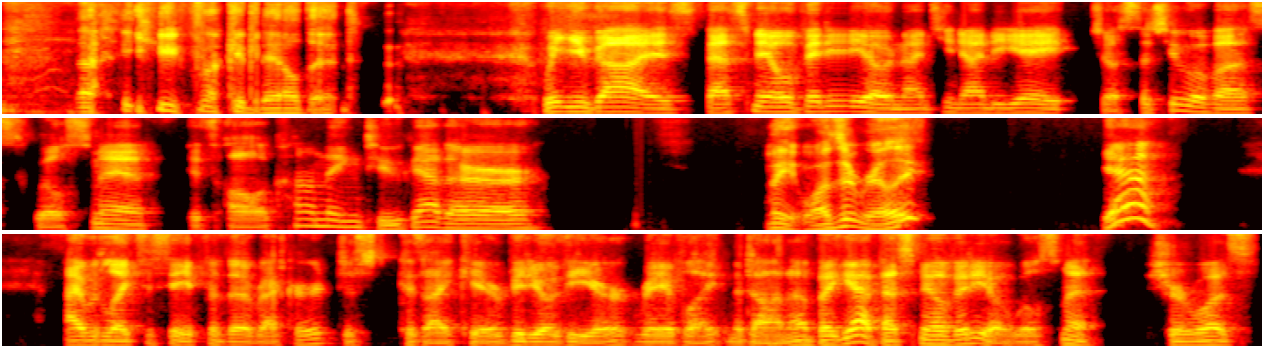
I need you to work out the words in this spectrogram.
you fucking nailed it. Wait, you guys, best male video 1998. Just the two of us, Will Smith. It's all coming together. Wait, was it really? Yeah. I would like to say for the record, just because I care, video of the year, Ray of Light, Madonna. But yeah, best male video, Will Smith. Sure was.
